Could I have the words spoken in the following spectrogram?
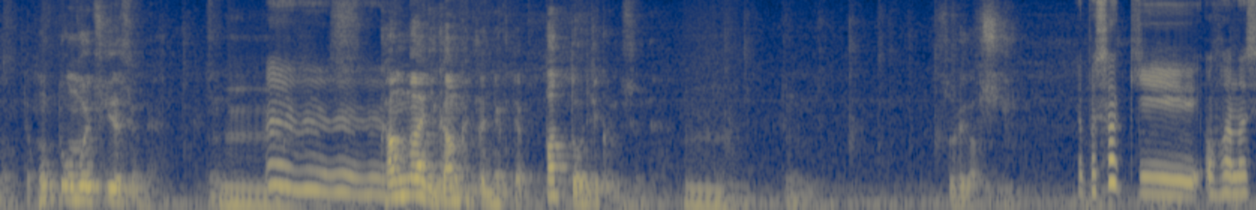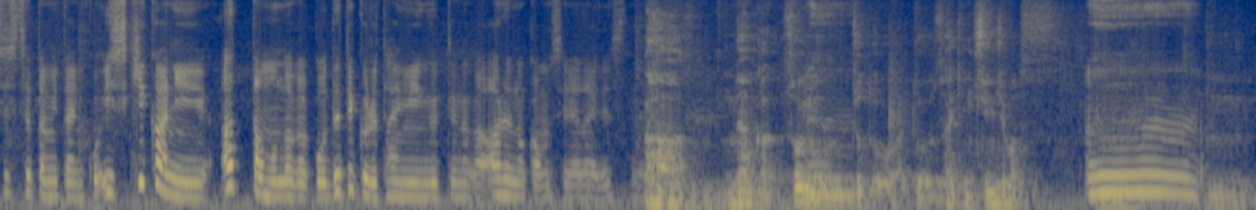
のって本当思いつきですよね、ううんん。うんうんうんうん。考えに考えたんじゃなくてパッと降りてくるんですよね、うん。うん、それが不思議やっぱさっきお話ししてたみたいにこう意識下にあったものがこう出てくるタイミングっていうのがあるのかもしれないですね。ああなんかそういうのをちょっと割と最近信じます。うーん。うん。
